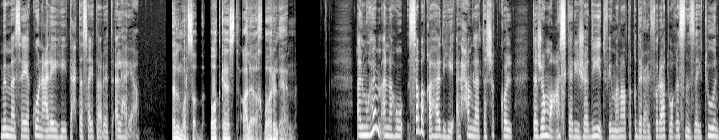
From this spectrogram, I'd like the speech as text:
مما سيكون عليه تحت سيطرة الهيئة. المرصد بودكاست على أخبار الآن. المهم أنه سبق هذه الحملة تشكل تجمع عسكري جديد في مناطق درع الفرات وغصن الزيتون.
